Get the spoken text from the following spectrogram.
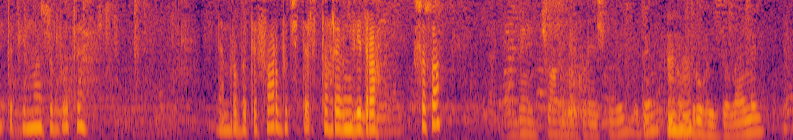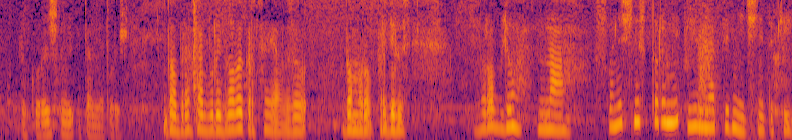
І такий може бути. Йдемо робити фарбу 400 гривень літра. Що що? Один чорний коричневий, один, а другий зелений, коричневий і темний коричневий. Добре, хай будуть два викраси, я вже вдома приділюсь. Зроблю на сонячній стороні і на північній такій.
